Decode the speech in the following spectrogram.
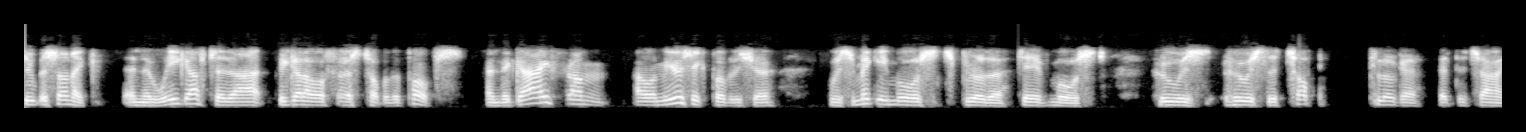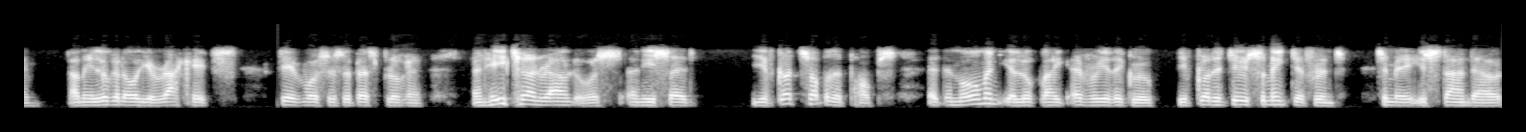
Supersonic, and the week after that, we got our first Top of the Pops, and the guy from our music publisher was Mickie Most's brother, Dave Most, who was who was the top plugger at the time. I mean, look at all your RAK hits. Dave Most was the best plugger. And he turned around to us and he said, You've got top of the pops. At the moment, you look like every other group. You've got to do something different to make you stand out.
